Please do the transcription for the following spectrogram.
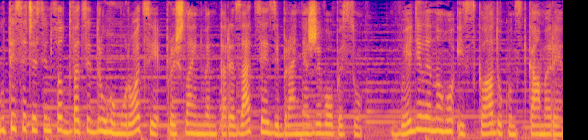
У 1722 році пройшла інвентаризація зібрання живопису, виділеного із складу кунсткамери.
